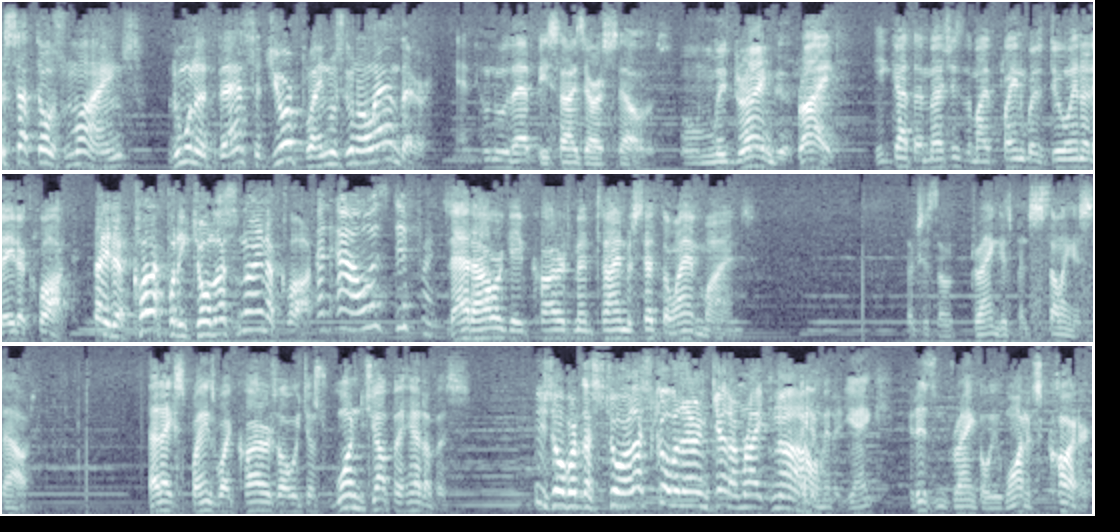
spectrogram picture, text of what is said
Whoever set those mines knew in advance that your plane was going to land there. And who knew that besides ourselves? Only Dranga. Right. He got the message that my plane was due in at 8 o'clock. Eight o'clock, but he told us nine o'clock. An hour's difference. That hour gave Carter's men time to set the landmines. Looks as though Dranga's been selling us out. That explains why Carter's always just one jump ahead of us. He's over at the store. Let's go over there and get him right now. Wait a minute, Yank. It isn't Dranga we want, it's Carter.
